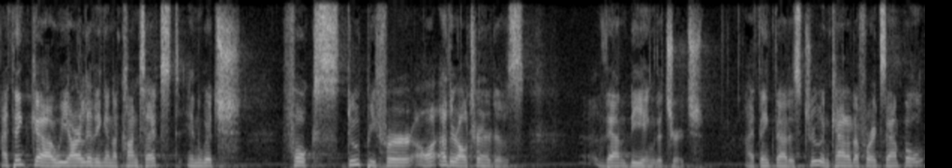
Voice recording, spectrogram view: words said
I think uh, we are living in a context in which folks do prefer other alternatives than being the church. I think that is true. In Canada, for example,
